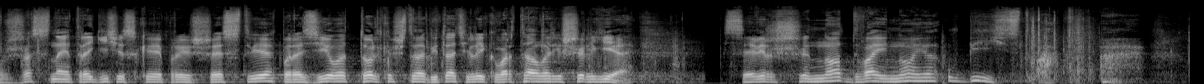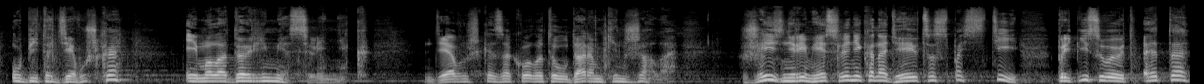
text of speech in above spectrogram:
Ужасное трагическое происшествие поразило только что обитателей квартала Ришелье. Совершено двойное убийство. Убита девушка и молодой ремесленник. Девушка заколота ударом кинжала. Жизнь ремесленника надеются спасти. Приписывают это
